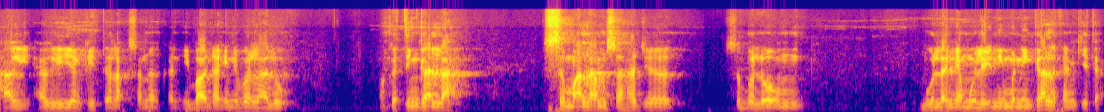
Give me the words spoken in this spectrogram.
hari-hari yang kita laksanakan ibadah ini berlalu. Maka tinggallah semalam sahaja sebelum bulan yang mulia ini meninggalkan kita.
